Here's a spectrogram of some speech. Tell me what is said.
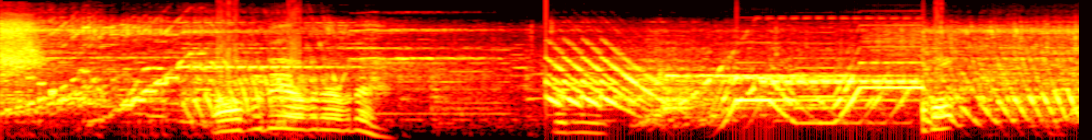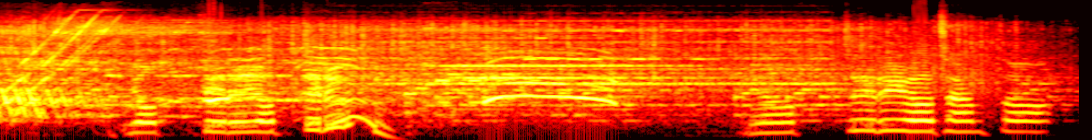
危ねえ危ねえ危ねえ。本当に。あ寄ってる寄ってる。寄ってるよ、ちゃんと。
